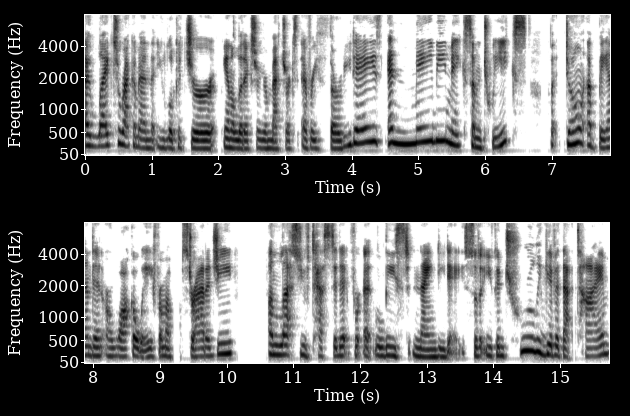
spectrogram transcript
I like to recommend that you look at your analytics or your metrics every 30 days and maybe make some tweaks, but don't abandon or walk away from a strategy unless you've tested it for at least 90 days so that you can truly give it that time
